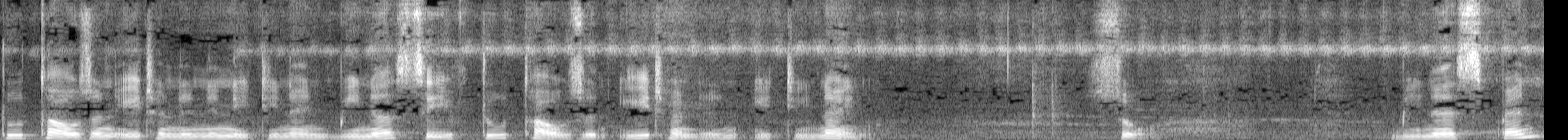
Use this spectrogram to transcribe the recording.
2889 Bina saved 2889 so Bina spent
